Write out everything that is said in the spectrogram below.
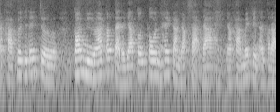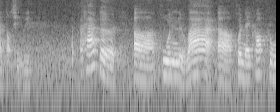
นะคะ เพื่อจะได้เจอก้อนเนื้อตั้งแต่ระยะต้นๆ ให้การรักษาได้นะคะ ไม่เป็นอันตรายต่อชีวิต ถ้าเกิดคุณหรือว่าคนในครอบครัว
